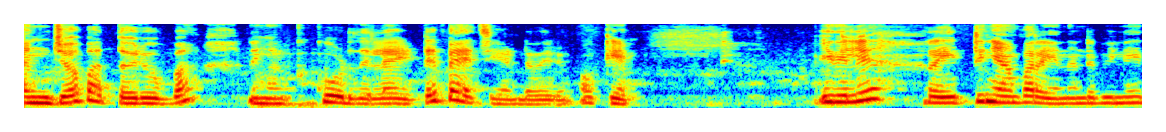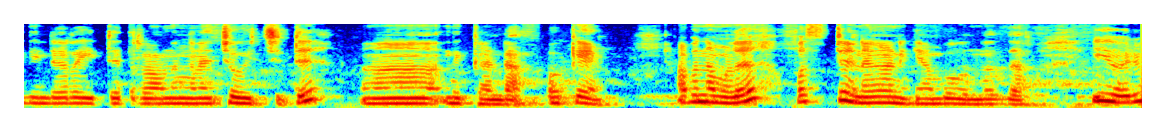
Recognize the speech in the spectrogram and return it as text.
അഞ്ചോ പത്തോ രൂപ നിങ്ങൾക്ക് കൂടുതലായിട്ട് പേ ചെയ്യേണ്ടി വരും. ഓക്കെ ഇതിൽ റേറ്റ് ഞാൻ പറയുന്നുണ്ട്. പിന്നെ ഇതിന്റെ റേറ്റ് എത്രയാണെന്ന് അങ്ങനെ ചോദിച്ചിട്ട് നിൽക്കണ്ട ഓക്കെ അപ്പോൾ നമ്മൾ ഫസ്റ്റ് തന്നെ കാണിക്കാൻ പോകുന്നത് ഈ ഒരു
